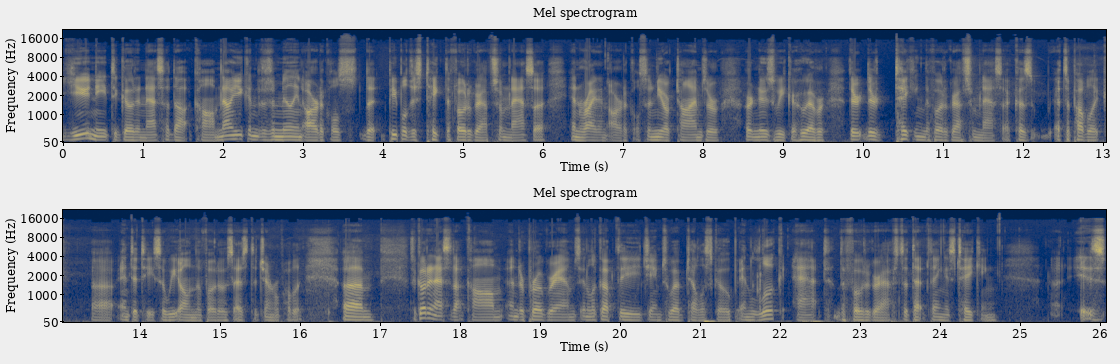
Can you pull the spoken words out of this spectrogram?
you need to go to nasa.com now you can there's a million articles that people just take the photographs from nasa and write an article. So new york times or, or newsweek or whoever they're, they're taking the photographs from nasa because it's a public uh, entity so we own the photos as the general public. Um, so go to nasa.com under programs and look up the james webb telescope and look at the photographs that that thing is taking. Uh, is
